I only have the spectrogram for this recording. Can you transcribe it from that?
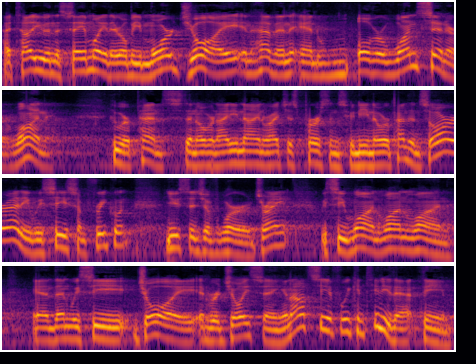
I tell you, in the same way, there will be more joy in heaven and over one sinner, one who repents, than over 99 righteous persons who need no repentance. So already we see some frequent usage of words, right? We see one, one, one and then we see joy and rejoicing. And I'll see if we continue that theme.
